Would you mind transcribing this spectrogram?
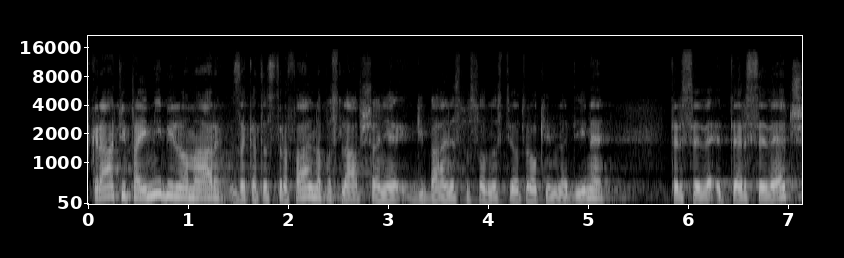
Hkrati pa ji ni bilo mar za katastrofalno poslabšanje gibalne sposobnosti otrok in mladine ter se ter se več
